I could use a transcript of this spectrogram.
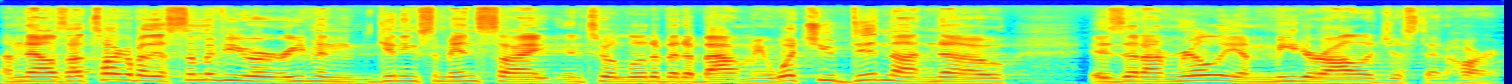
Um, now, as I talk about this, some of you are even getting some insight into a little bit about me. What you did not know is that I'm really a meteorologist at heart.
